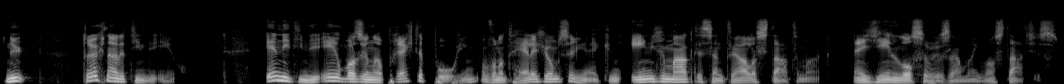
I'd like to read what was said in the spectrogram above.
Nu, terug naar de 10e eeuw. In die 10e eeuw was er een oprechte poging om van het Heilige Roomse Rijk een eengemaakte centrale staat te maken en geen losse verzameling van staatjes.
